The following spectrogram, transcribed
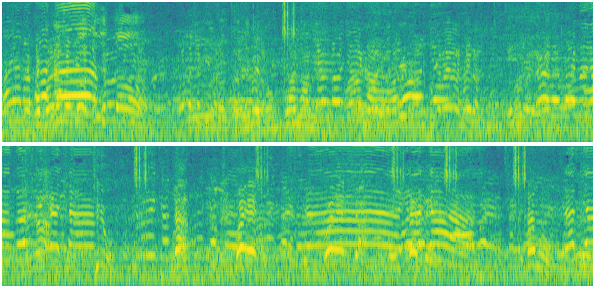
¡Vayan a ¿Qué fue? marciano! Fascista. Chivo. Ya. Fue. Fue, ya. Gracias. Estamos. Gracias.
